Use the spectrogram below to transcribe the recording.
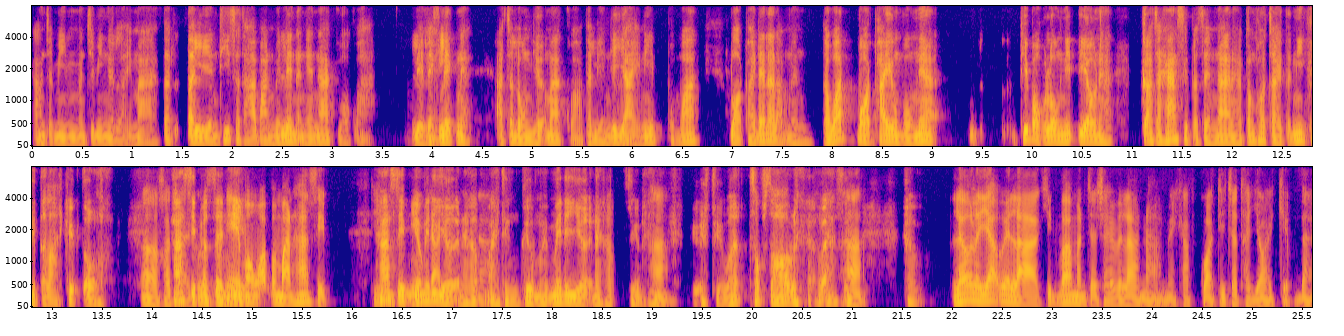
ครับมันจะมีมันจะมีเงินไหลมา แต่แต่เหรียญที่สถาบันไม่เล่นอันเนี้ยน่ากลัวกว่าเหรียญเล็กๆเนี่ยอาจจะลงเยอะมากกว่าแต่เหรียญใหญ่ๆนี่ผมว่าปลอดภัยได้ระดับหนึ่งแต่ว่าปลอดภัยของผมเนี่ย ที่บอกลงนิดเดียวเนี่ยก็อาจจะห้าสิบเปอร์เซ็นต์ได้นะครับต้องเข้าใจแต่นี่คือตลาดคริปโตเออเข้าใจ50%คุณคุณเอนี่มองว่าประมาณห้าสิบห้าสิบนี่ไม่ได้เยอะนะครับ หมายถึงคือไม่ได้เยอะนะครับคือฮะคือถือว่าซอฟต์ๆเลยครับห้าสิบฮะครับ แล้วระยะเวลาคิดว่ามันจะใช้เวลานานไหมครับ กว่าที่จะทยอยเก็บได้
